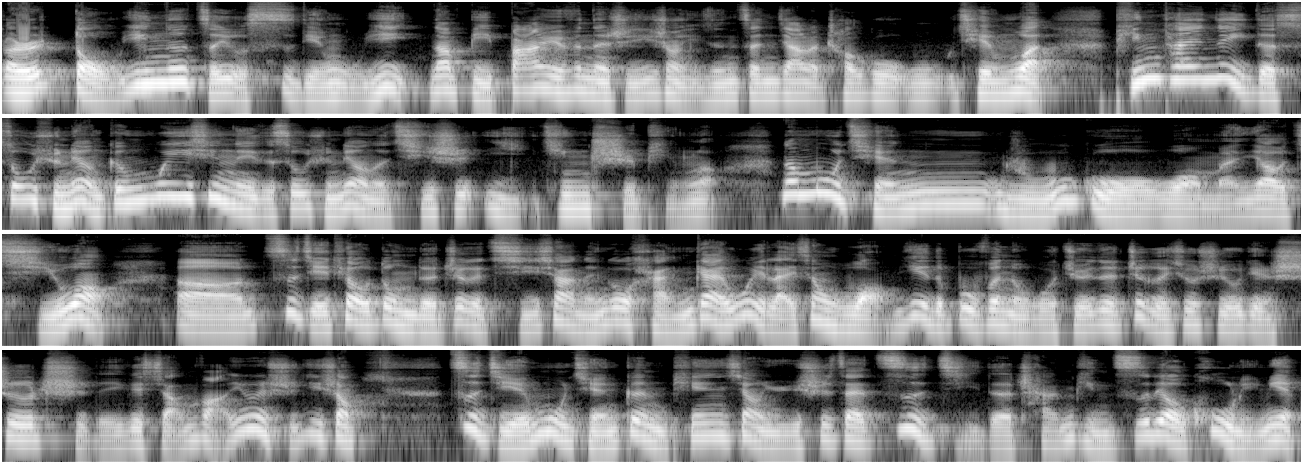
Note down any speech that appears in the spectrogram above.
而抖音呢，则有四点五亿，那比八月份呢，实际上已经增加了超过五千万。平台内的搜寻量跟微信内的搜寻量呢，其实已经持平了。那目前，如果我们要期望，呃，字节跳动的这个旗下能够涵盖未来像网页的部分呢，我觉得这个就是有点奢侈的一个想法，因为实际上。字节目前更偏向于是在自己的产品资料库里面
